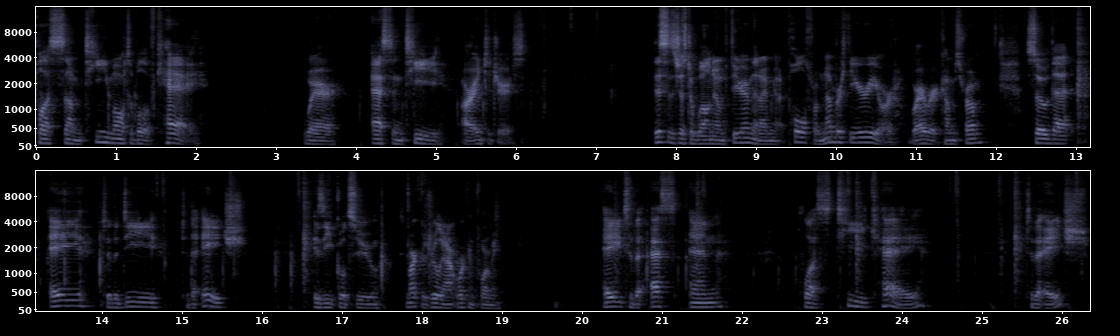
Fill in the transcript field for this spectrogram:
plus some t multiple of k, where s and t are integers. This is just a well-known theorem that I'm going to pull from number theory or wherever it comes from, so that a to the d to the h is equal to, these markers really aren't working for me, a to the sn plus tk to the h.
